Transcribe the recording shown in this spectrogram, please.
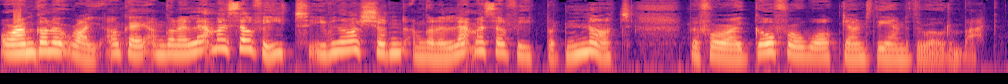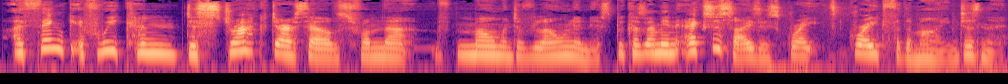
Or I'm going to, write. okay, I'm going to let myself eat, even though I shouldn't. I'm going to let myself eat, but not before I go for a walk down to the end of the road and back. I think if we can distract ourselves from that moment of loneliness, because I mean, exercise is great, it's great for the mind, isn't it?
